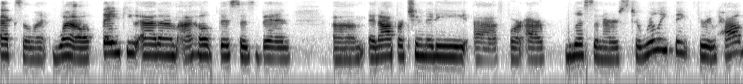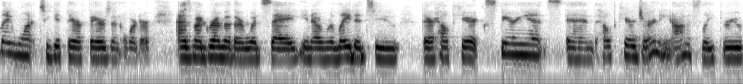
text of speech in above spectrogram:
Excellent. Well, thank you, Adam. I hope this has been um, an opportunity uh, for our listeners to really think through how they want to get their affairs in order. As my grandmother would say, you know, related to their healthcare experience and healthcare journey, honestly, through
